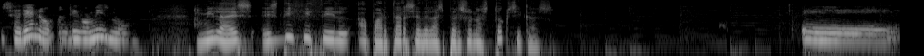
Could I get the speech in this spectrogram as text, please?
sereno contigo mismo. Mila, ¿es, ¿es difícil apartarse de las personas tóxicas? Eh,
